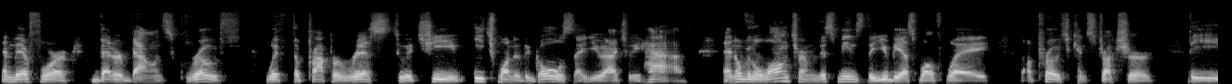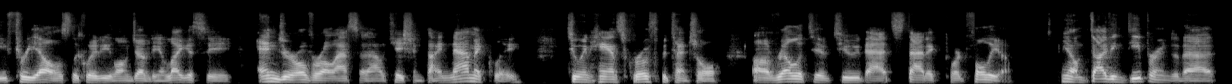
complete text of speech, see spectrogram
and therefore better balance growth with the proper risks to achieve each one of the goals that you actually have. And over the long term, this means the UBS Wealth Way approach can structure the three L's liquidity, longevity, and legacy and your overall asset allocation dynamically to enhance growth potential uh, relative to that static portfolio. You know, diving deeper into that,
